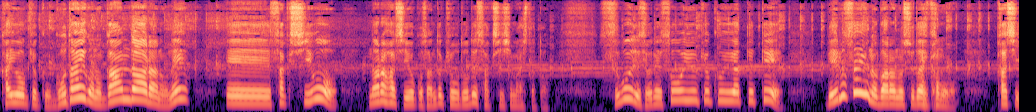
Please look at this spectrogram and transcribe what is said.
歌謡曲、五大悟のガンダーラのね、えー、作詞を奈良橋陽子さんと共同で作詞しましたと。すごいですよね。そういう曲やってて、ベルサイユのバラの主題歌も歌詞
